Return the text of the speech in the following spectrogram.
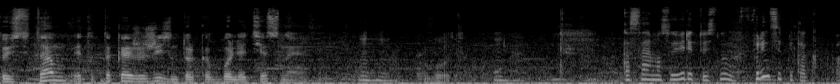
То есть там это такая же жизнь, только более тесная. Вот. Касаемо суеверий, то есть, ну, в принципе, как э,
